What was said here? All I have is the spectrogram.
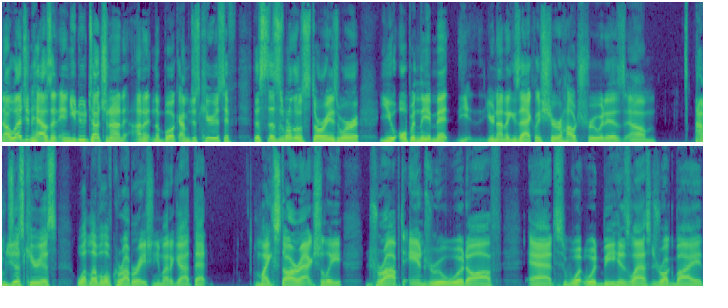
now, legend has it, and you do touch on on it in the book. I'm just curious if this this is one of those stories where you openly admit you're not exactly sure how true it is. Um, I'm just curious what level of corroboration you might have got that Mike Starr actually dropped Andrew Wood off at what would be his last drug buy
